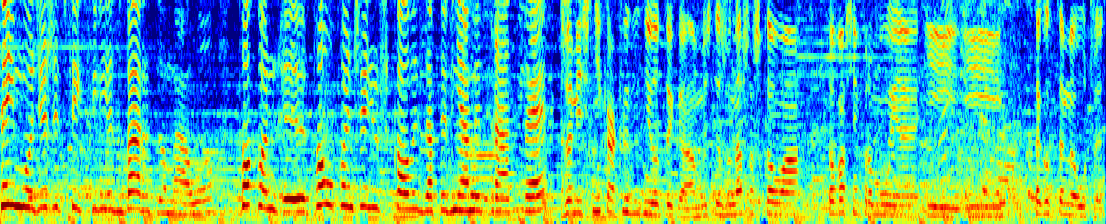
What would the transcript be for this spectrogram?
Tej młodzieży w tej chwili jest bardzo mało. Po, y, po ukończeniu szkoły zapewniamy pracę. Rzemieślnika kryzys nie dotyka. Myślę, że nasza szkoła to właśnie promuje i, i tego chcemy uczyć.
